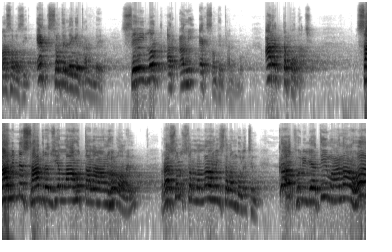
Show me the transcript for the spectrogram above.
পাশাপাশি একসাথে লেগে থাকবে। সেই লোক আর আমি একসাথে থাকব। আর একটা পথ আছে। সাহলিবনে সাদ রাজিয়াল্লাহ তালা আনহ বলেন, রাসুল সাল্লাহ আলি সাল্লাম বলেছেন কাফুলিল এতিম আনা হওয়া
